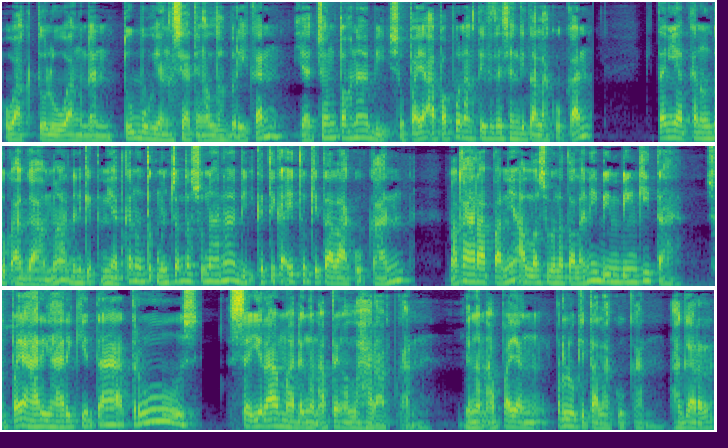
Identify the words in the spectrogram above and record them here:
waktu luang dan tubuh yang sehat yang Allah berikan, ya contoh Nabi. Supaya apa pun aktivitas yang kita lakukan, kita niatkan untuk agama dan kita niatkan untuk mencontoh sunnah Nabi. Ketika itu kita lakukan, maka harapannya Allah SWT ini bimbing kita supaya hari-hari kita terus seirama dengan apa yang Allah harapkan, dengan apa yang perlu kita lakukan agar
